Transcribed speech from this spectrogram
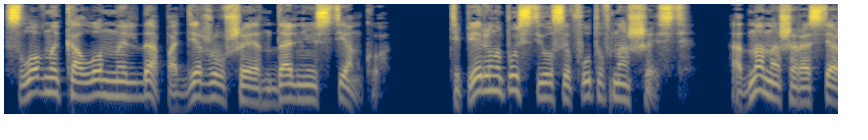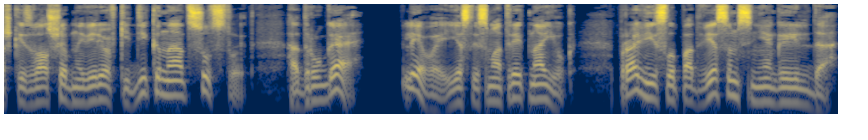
словно колонна льда, поддерживавшая дальнюю стенку. Теперь он опустился футов на шесть. Одна наша растяжка из волшебной веревки Дикона отсутствует, а другая, левая, если смотреть на юг, провисла под весом снега и льда.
